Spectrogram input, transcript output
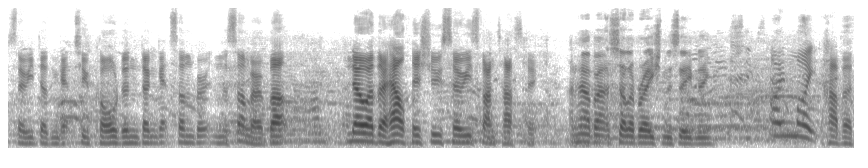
so he doesn't get too cold and doesn't get sunburnt in the summer. But no other health issues, so he's fantastic. And how about a celebration this evening? I might have a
